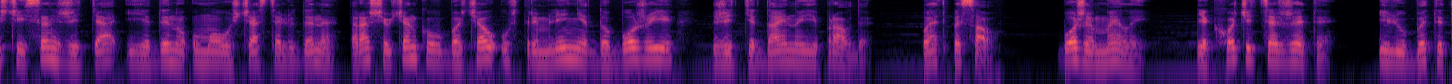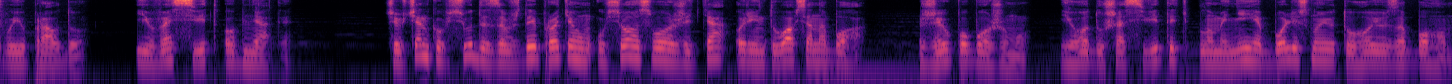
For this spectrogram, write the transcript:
найвищий сенс життя і єдину умову щастя людини Тарас Шевченко вбачав у стремлінні до Божої життєдайної правди. Поет писав Боже милий, як хочеться жити і любити Твою правду, і весь світ обняти. Шевченко всюди завжди протягом усього свого життя орієнтувався на Бога, жив по Божому, його душа світить, пломеніє болісною тугою за Богом.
